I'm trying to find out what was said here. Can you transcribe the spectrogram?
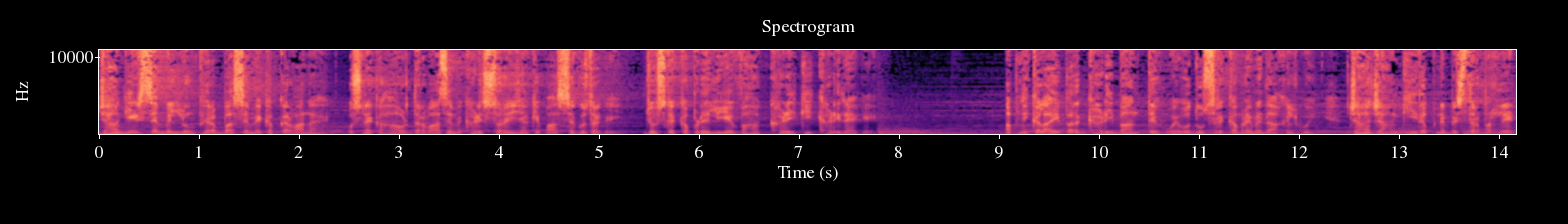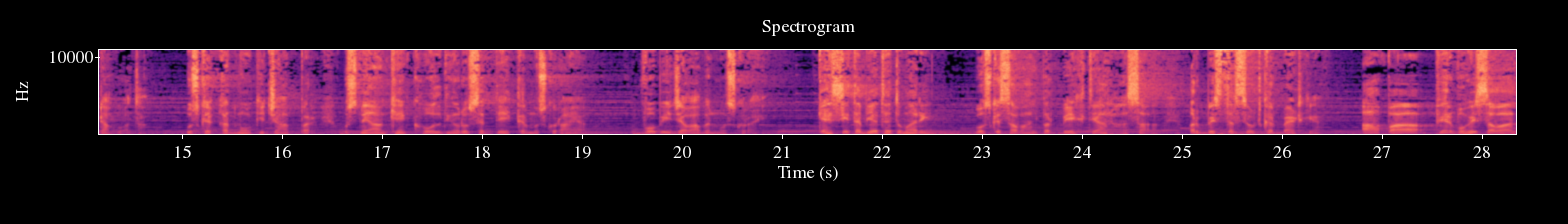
جہانگیر سے مل لوں، پھر ابا سے میک اپ کروانا ہے۔ اس نے کہا، اور دروازے میں کھڑی سوریا کے پاس سے گزر گئی، جو اس کے کپڑے لیے وہاں کھڑی کی کھڑی رہ گئی۔ اپنی کلائی پر گھڑی باندھتے ہوئے وہ دوسرے کمرے میں داخل ہوئی، جہاں جہانگیر اپنے بستر پر لیٹا ہوا تھا۔ اس کے قدموں کی چاپ پر اس نے آنکھیں کھول دی اور اسے دیکھ کر مسکرایا۔ وہ بھی جواباً مسکرائی۔ کیسی طبیعت ہے تمہاری؟ وہ اس کے سوال پر بے اختیار ہنسا اور بستر سے اٹھ کر بیٹھ گیا۔ آپا، پھر وہی سوال۔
